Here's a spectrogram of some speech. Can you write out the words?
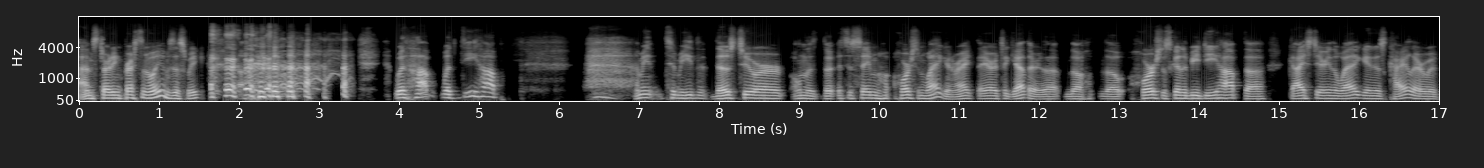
I'm starting Preston Williams this week. with Hop with D Hop, I mean, to me, the, those two are on the, the, It's the same horse and wagon, right? They are together. The the the horse is going to be D Hop. The guy steering the wagon is Kyler. With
